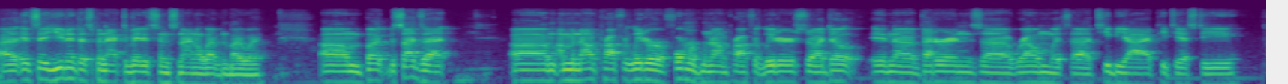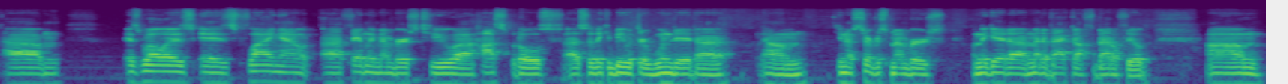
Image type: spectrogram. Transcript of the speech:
It's a unit that's been activated since 9 11, by the way. Um, but besides that, um, I'm a nonprofit leader or a former nonprofit leader. So I dealt in veterans realm with TBI, PTSD, um, as well as is flying out uh, family members to hospitals so they can be with their wounded, um, you know, service members when they get medevaced off the battlefield. Um,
